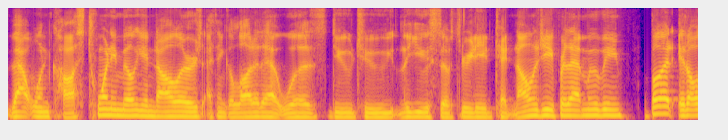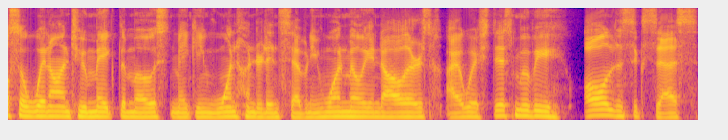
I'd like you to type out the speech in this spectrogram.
That one cost $20 million. I think a lot of that was due to the use of 3D technology for that movie. But it also went on to make the most, making $171 million. I wish this movie all the success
